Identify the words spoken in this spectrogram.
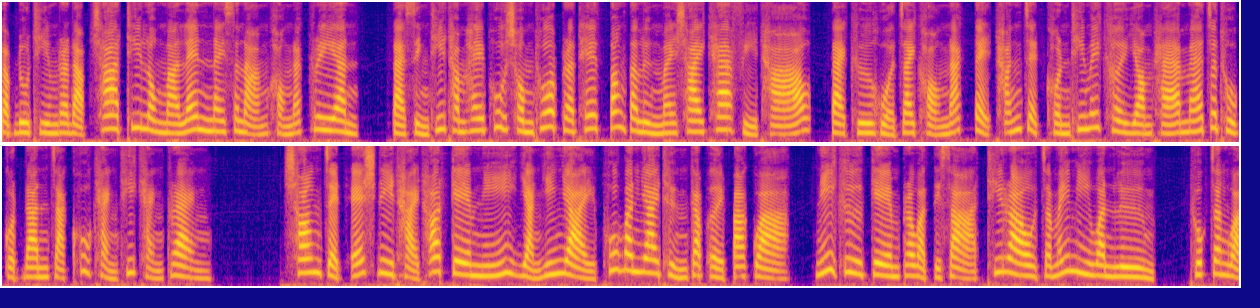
กับดูทีมระดับชาติที่ลงมาเล่นในสนามของนักเรียน แต่สิ่งที่ทำให้ผู้ชมทั่วประเทศต้องตะลึงไม่ใช่แค่ฝีเท้า แต่คือหัวใจของนักเตะทั้ง 7 คนที่ไม่เคยยอมแพ้แม้จะถูกกดดันจากคู่แข่งที่แข็งแกร่ง ช่อง 7 HD ถ่ายทอดเกมนี้อย่างยิ่งใหญ่ ผู้บรรยายถึงกับเอ่ยปากว่า นี่คือเกมประวัติศาสตร์ที่เราจะไม่มีวันลืม ทุกจังหวะ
